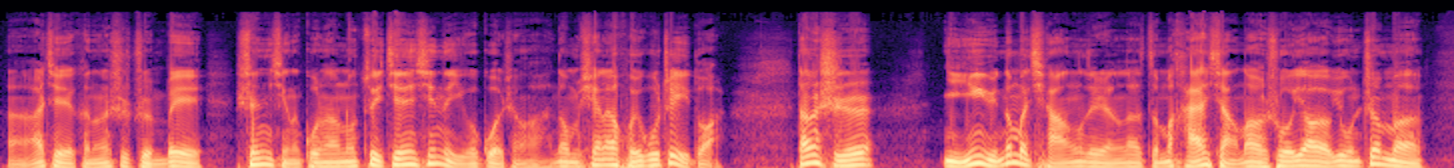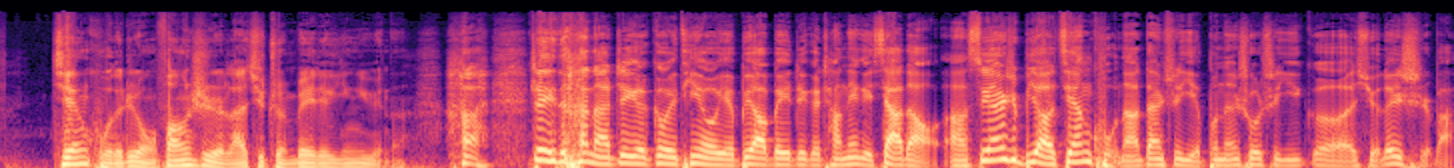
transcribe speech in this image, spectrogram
啊，而且可能是准备申请的过程当中最艰辛的一个过程啊。那我们先来回顾这一段，当时。你英语那么强的人了，怎么还想到说要用这么艰苦的这种方式来去准备这个英语呢？哈，这一段呢，这个各位听友也不要被这个常年给吓到啊，虽然是比较艰苦呢，但是也不能说是一个血泪史吧。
